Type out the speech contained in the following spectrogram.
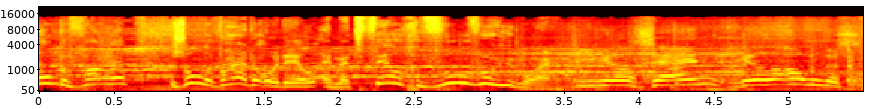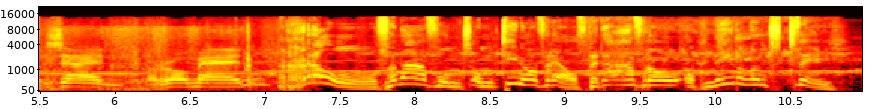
Onbevangen, zonder waardeoordeel en met veel gevoel voor humor. Die wil zijn, wil anders zijn, Romein. Rel, vanavond om tien over elf bij de AVRO op Nederland 2.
